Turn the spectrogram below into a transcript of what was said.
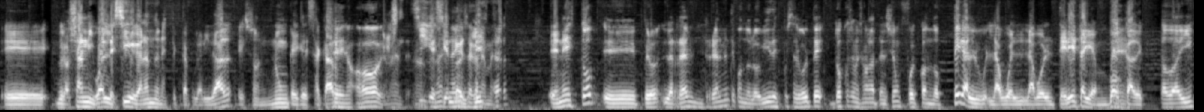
Eh, Grosjean igual le sigue ganando en espectacularidad, eso nunca hay que sacar. obviamente. Sigue siendo el líder en esto, eh, pero realmente cuando lo vi después del golpe, dos cosas me llamaron la atención. Fue cuando pega la, la voltereta y en boca de todo ahí.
